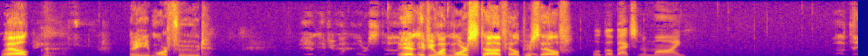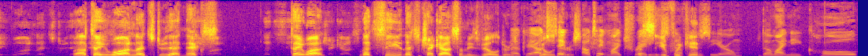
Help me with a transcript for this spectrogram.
Well, there need more food. Well, if you want more stuff, help There yourself. We'll go back to the mine. Well, I'll tell you what. Let's do that next. Tell you what. Let's see. Let's check out some of these villagers. Okay, I'll take. I'll take my trading see if stuff. we Let's can- see here. I'll- They might need coal,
